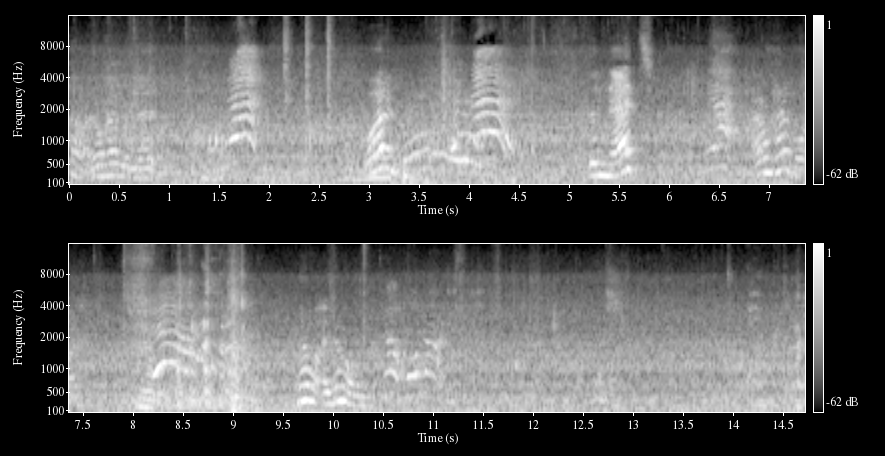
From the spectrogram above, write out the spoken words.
No, I don't have a net. Net. What? The net. The net? Yeah. I don't have one. Yeah. No, I don't. No, hold on. Oh my god.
